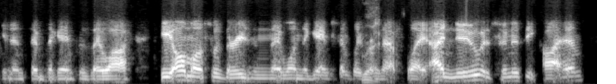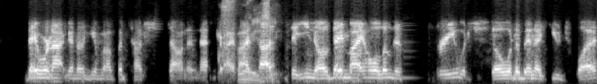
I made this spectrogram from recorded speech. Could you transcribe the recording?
He didn't save the game because they lost. He almost was the reason they won the game simply right. from that play. I knew as soon as he caught him, they were not going to give up a touchdown in that drive. Crazy. I thought that you know they might hold them to three, which still would have been a huge play,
